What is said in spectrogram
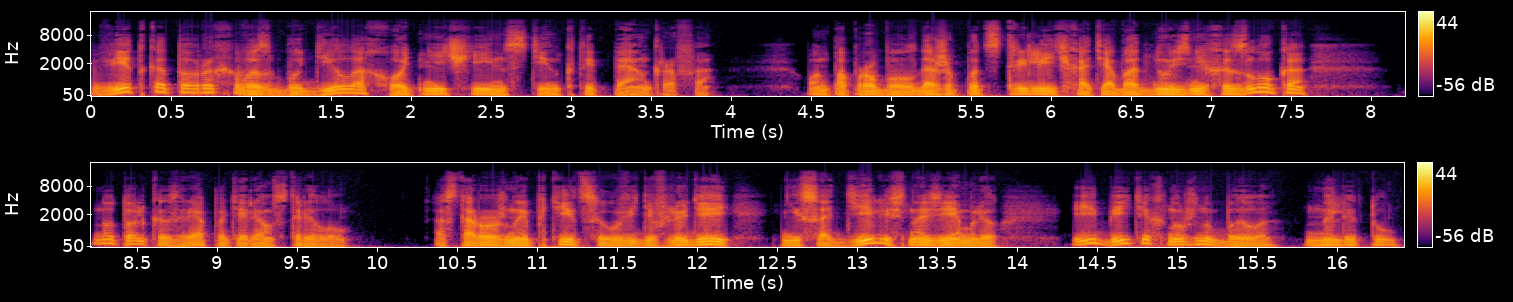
вид которых возбудил охотничьи инстинкты Пенкрофа. Он попробовал даже подстрелить хотя бы одну из них из лука, но только зря потерял стрелу. Осторожные птицы, увидев людей, не садились на землю, и бить их нужно было на лету.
